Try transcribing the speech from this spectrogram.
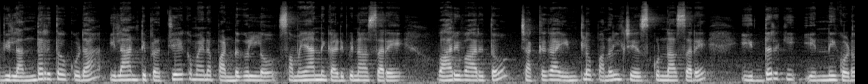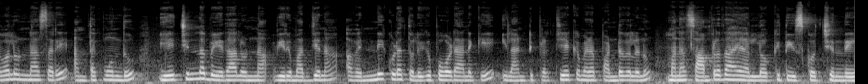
వీళ్ళందరితో కూడా ఇలాంటి ప్రత్యేకమైన పండుగల్లో సమయాన్ని గడిపినా సరే వారి వారితో చక్కగా ఇంట్లో పనులు చేసుకున్నా సరే ఇద్దరికి ఎన్ని గొడవలు ఉన్నా సరే అంతకుముందు ఏ చిన్న భేదాలున్నా వీరి మధ్యన అవన్నీ కూడా తొలగిపోవడానికి ఇలాంటి ప్రత్యేకమైన పండుగలను మన సాంప్రదాయాల్లోకి తీసుకొచ్చింది.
